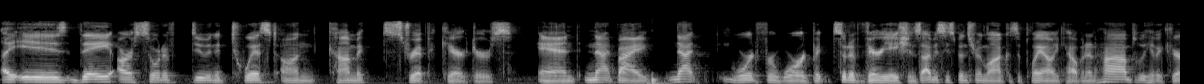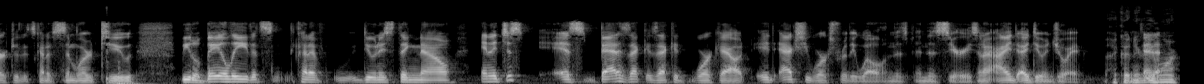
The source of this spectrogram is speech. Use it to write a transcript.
Uh, is they are sort of doing a twist on comic strip characters and not by not word for word, but sort of variations. Obviously, Spencer and Locke is a play on Calvin and Hobbes. We have a character that's kind of similar to Beetle Bailey, that's kind of doing his thing now, and it just as bad as that as that could work out, it actually works really well in this in this series, and I I, I do enjoy it. I couldn't agree And- more.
